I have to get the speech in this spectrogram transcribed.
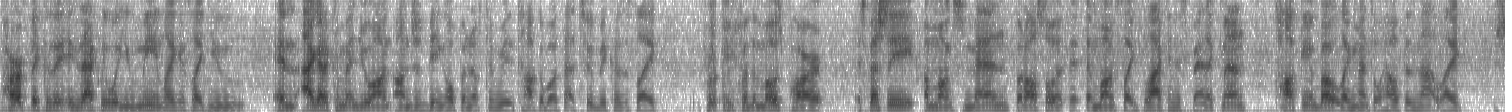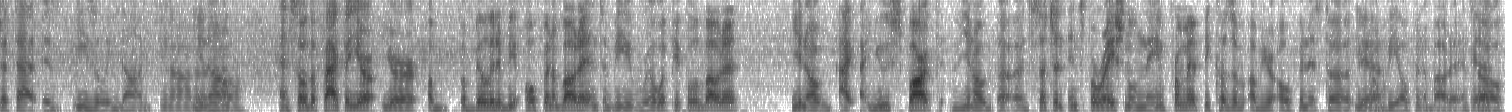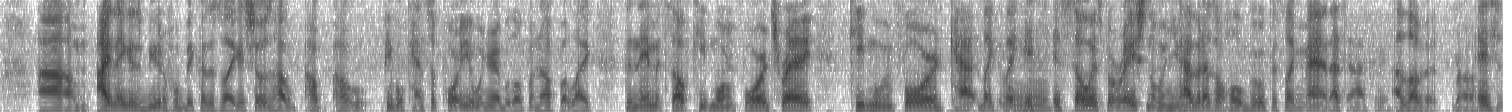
perfect because exactly what you mean. Like it's like you, and I gotta commend you on on just being open enough to really talk about that too because it's like for for the most part, especially amongst men, but also amongst like black and Hispanic men, talking about like mental health is not like shit that is easily done. No, no, you know. No. And so the fact that your your ability to be open about it and to be real with people about it, you know, I you sparked you know uh, such an inspirational name from it because of, of your openness to you yeah. know be open about it. And yeah. so um, I think it's beautiful because it's like it shows how, how how people can support you when you're able to open up. But like the name itself, keep moving forward, Tre. Keep moving forward, cat. Like like mm-hmm. it's it's so inspirational when you have it as a whole group. It's like man, that's exactly. I love it, bro. It's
